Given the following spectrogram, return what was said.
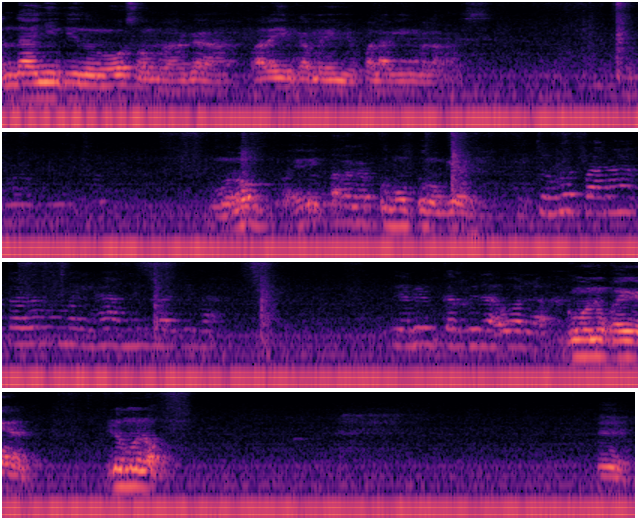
Tandaan niyo yung tinuro ko sa umaga para yung kamay niyo palaging malakas. Tumunog? Ay, talaga tumutunog yan. Ito ba parang akala mo may hangin lagi na. Pero yung kabila wala. Gumano kayo ngayon? Lumunok. Hmm.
